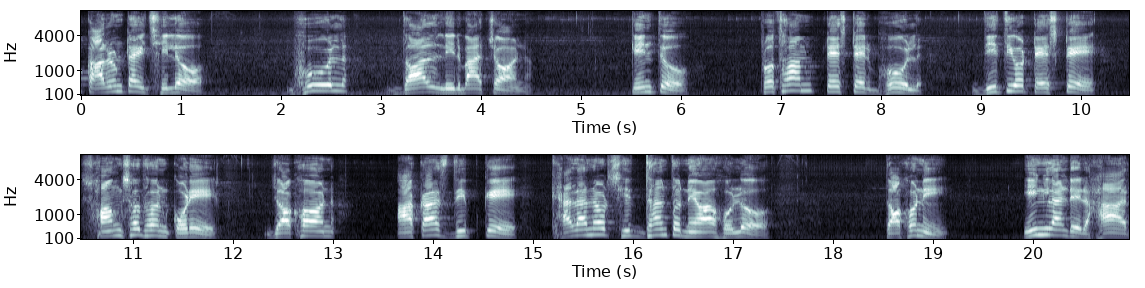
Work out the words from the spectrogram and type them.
কারণটাই ছিল ভুল দল নির্বাচন। কিন্তু প্রথম টেস্টের ভুল দ্বিতীয় টেস্টে সংশোধন করে যখন আকাশদ্বীপকে খেলানোর সিদ্ধান্ত নেওয়া হলো, তখনই ইংল্যান্ডের হার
